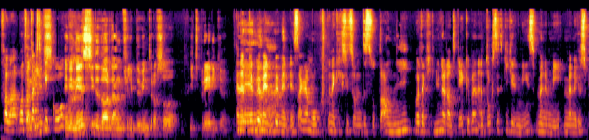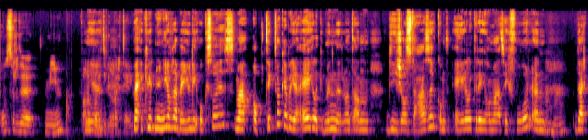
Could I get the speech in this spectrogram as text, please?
Voilà, want dat van dacht iets. ik ook. En ineens zie je daar dan Philippe de Winter of zo iets prediken. En dat heb ik bij mijn, bij mijn Instagram ook. Dan heb ik zoiets van, dat is totaal niet waar dat ik nu naar aan het kijken ben. En toch zit ik hier ineens met een, me- met een gesponsorde meme van een Ja. politieke Ja. partij. Maar ik weet nu niet of dat bij jullie ook zo is, maar op TikTok heb ik dat eigenlijk minder. Want dan, die Jos Dazen komt eigenlijk regelmatig voor. En daar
